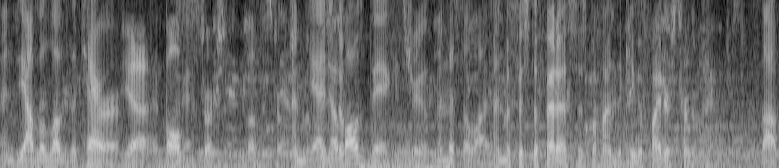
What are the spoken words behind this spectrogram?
and Diablo loves the terror. Yeah, and Baal's Okay. destruction. He loves destruction. and Yeah, Mephisto, no, Baal's big. It's true. Mephisto lies. and Mephistopheles is behind the King of Fighters tournament. Stop.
